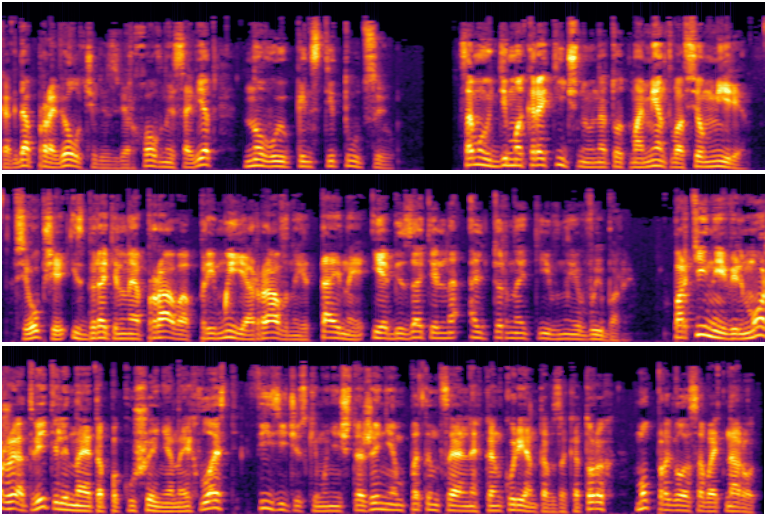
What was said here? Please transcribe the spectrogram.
когда провел через Верховный Совет новую Конституцию. Самую демократичную на тот момент во всем мире – всеобщее избирательное право, прямые, равные, тайные и обязательно альтернативные выборы. Партийные вельможи ответили на это покушение на их власть физическим уничтожением потенциальных конкурентов, за которых мог проголосовать народ.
